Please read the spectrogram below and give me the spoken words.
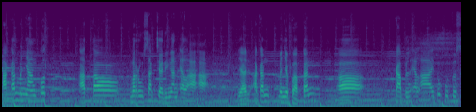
akan menyangkut atau merusak jaringan LAA. Ya, akan menyebabkan eh, kabel LAA itu putus.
